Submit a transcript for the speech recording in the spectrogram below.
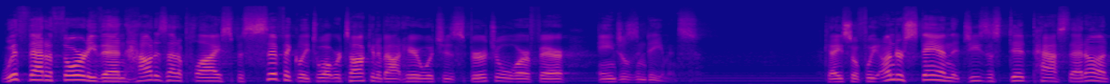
with that authority, then, how does that apply specifically to what we're talking about here, which is spiritual warfare, angels, and demons? Okay, so if we understand that Jesus did pass that on,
